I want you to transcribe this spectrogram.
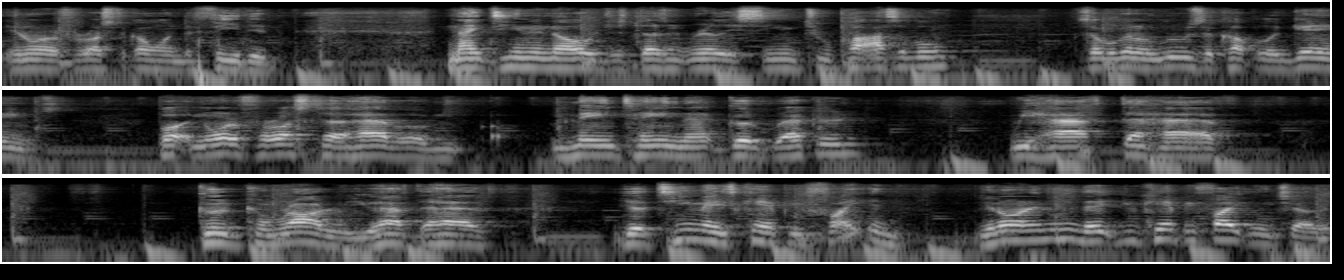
in order for us to go undefeated. 19 and 0 just doesn't really seem too possible. So we're going to lose a couple of games. But in order for us to have a maintain that good record, we have to have good camaraderie. You have to have your teammates can't be fighting. You know what I mean? That you can't be fighting each other.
